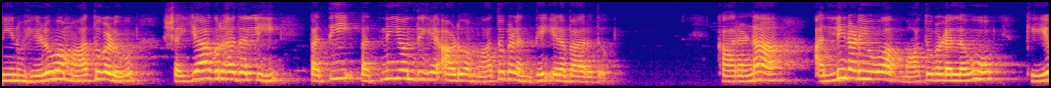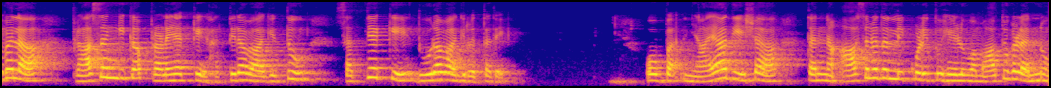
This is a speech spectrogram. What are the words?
ನೀನು ಹೇಳುವ ಮಾತುಗಳು ಶಯ್ಯಾಗೃಹದಲ್ಲಿ ಪತಿ ಪತ್ನಿಯೊಂದಿಗೆ ಆಡುವ ಮಾತುಗಳಂತೆ ಇರಬಾರದು. ಕಾರಣ, ಅಲ್ಲಿ ನಡೆಯುವ ಮಾತುಗಳೆಲ್ಲವೂ ಕೇವಲ ಪ್ರಾಸಂಗಿಕ ಪ್ರಣಯಕ್ಕೆ ಹತ್ತಿರವಾಗಿದ್ದು ಸತ್ಯಕ್ಕೆ ದೂರವಾಗಿರುತ್ತದೆ. ಒಬ್ಬ ನ್ಯಾಯಾಧೀಶ ತನ್ನ ಆಸನದಲ್ಲಿ ಕುಳಿತು ಹೇಳುವ ಮಾತುಗಳನ್ನು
